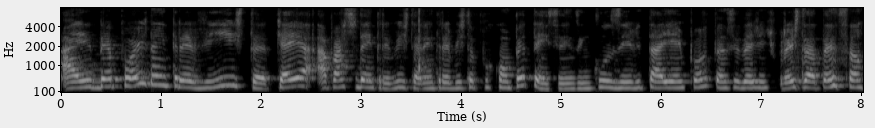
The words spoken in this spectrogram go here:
Aí depois da entrevista, que aí a parte da entrevista era entrevista por competências, inclusive tá aí a importância da gente prestar atenção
